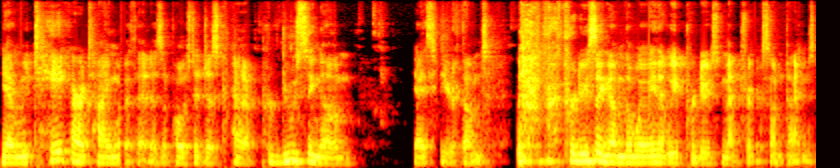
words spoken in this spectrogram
Yeah, we take our time with it as opposed to just kind of producing them. Yeah, I see your thumbs producing them the way that we produce metrics sometimes.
